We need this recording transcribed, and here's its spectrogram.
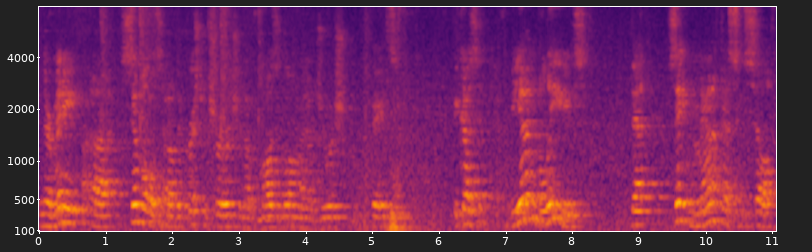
And there are many uh, symbols of the Christian church and of Muslim and of Jewish faiths. Because Bien believes that Satan manifests himself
